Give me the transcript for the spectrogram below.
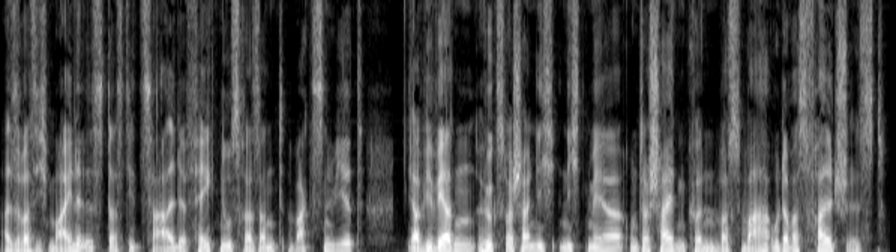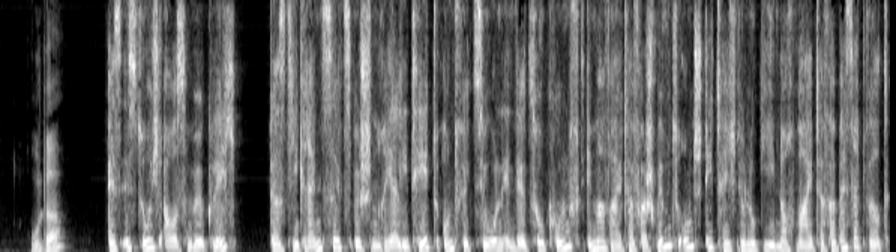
Also was ich meine ist, dass die Zahl der Fake News rasant wachsen wird. Ja, wir werden höchstwahrscheinlich nicht mehr unterscheiden können, was wahr oder was falsch ist. Oder? Es ist durchaus möglich, dass die Grenze zwischen Realität und Fiktion in der Zukunft immer weiter verschwimmt und die Technologie noch weiter verbessert wird,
